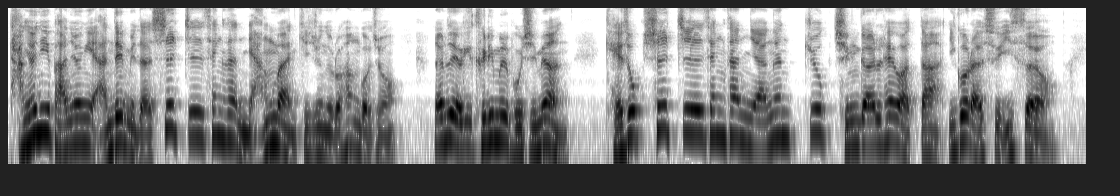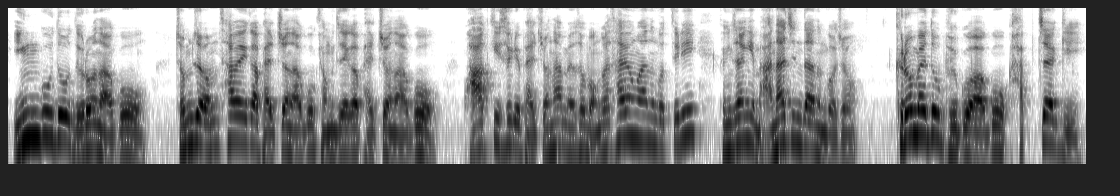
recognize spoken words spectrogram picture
당연히 반영이 안 됩니다. 실질 생산량만 기준으로 한 거죠. 자, 그런데 여기 그림을 보시면 계속 실질 생산량은 쭉 증가를 해왔다. 이걸 알 수 있어요. 인구도 늘어나고 점점 사회가 발전하고 경제가 발전하고 과학기술이 발전하면서 뭔가 사용하는 것들이 굉장히 많아진다는 거죠. 그럼에도 불구하고 갑자기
